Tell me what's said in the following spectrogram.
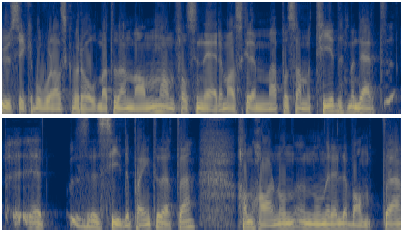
usikker på hvordan jeg skal forholde meg til den mannen. Han fascinerer meg og skremmer meg på samme tid, men det er et, et sidepoeng til dette. Han har noen, noen, relevante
